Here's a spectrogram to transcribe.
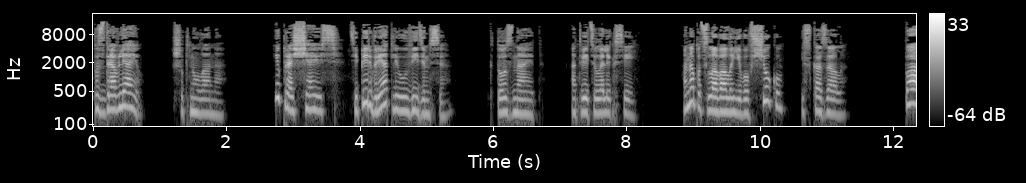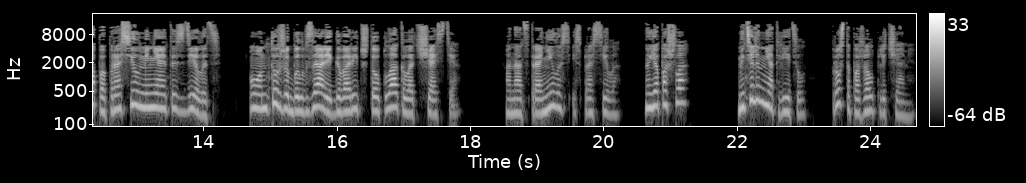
«Поздравляю!» — шепнула она. «И прощаюсь. Теперь вряд ли увидимся». «Кто знает», — ответил Алексей. Она поцеловала его в щеку и сказала. «Папа просил меня это сделать. Он тоже был в зале и говорит, что плакал от счастья». Она отстранилась и спросила. «Ну, я пошла?» Метелин не ответил, просто пожал плечами.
